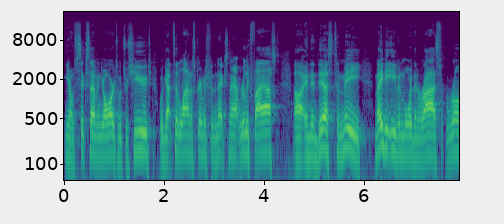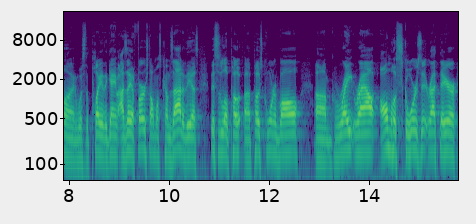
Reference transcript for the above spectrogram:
you know six, seven yards, which was huge. We got to the line of scrimmage for the next snap really fast, uh, and then this, to me, maybe even more than Rye's run, was the play of the game. Isaiah First almost comes out of this. This is a little po- uh, post corner ball. Um, great route, almost scores it right there.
